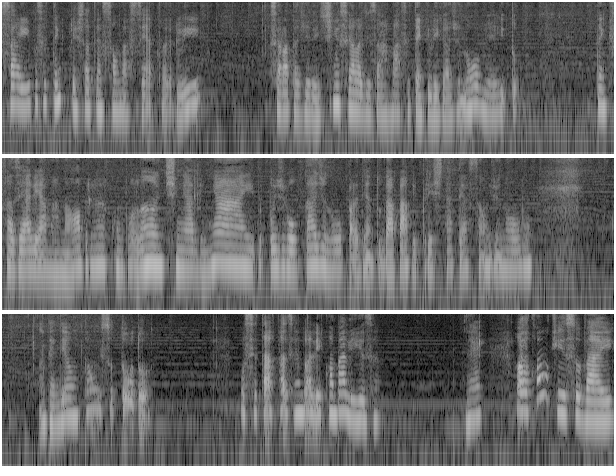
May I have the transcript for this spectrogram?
sair, você tem que prestar atenção na seta ali. Se ela tá direitinho, se ela desarmar, você tem que ligar de novo. E aí tu tem que fazer ali a manobra com o volante, alinhar e depois voltar de novo para dentro da vaga e prestar atenção de novo. Entendeu? Então isso tudo você tá fazendo ali com a baliza, né? Agora, como que isso vai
